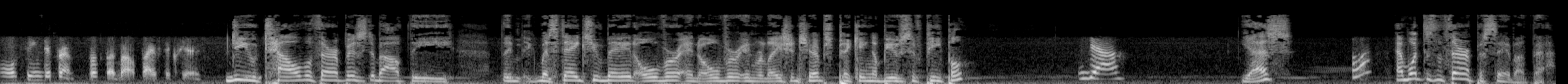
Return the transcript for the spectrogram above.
well, seeing different for about five, six years. Do you tell the therapist about the the mistakes you've made over and over in relationships, picking abusive people? Yeah. Yes? And what does the therapist say about that?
